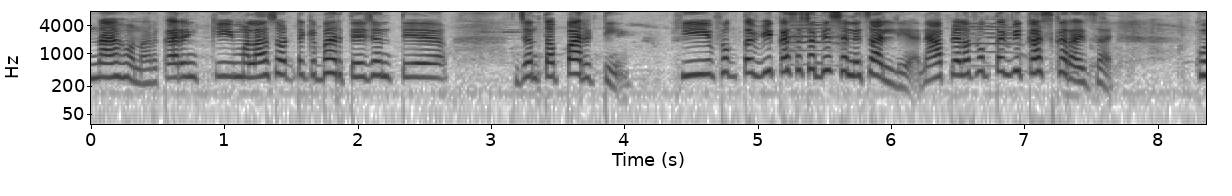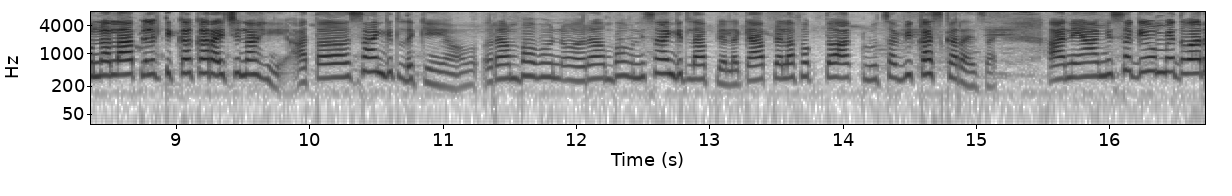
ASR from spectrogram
नाही होणार. कारण की मला असं वाटतं की भारतीय जनते जनता पार्टी ही फक्त विकासाच्या दिशेने चालली आहे आणि आपल्याला फक्त विकास करायचा आहे. कुणाला आपल्याला टीका करायची नाही. आता सांगितलं की अं, रामभाऊन रामभाऊनी सांगितलं आपल्याला की आपल्याला फक्त अकलूचा विकास करायचा आहे. आणि आम्ही सगळे उमेदवार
